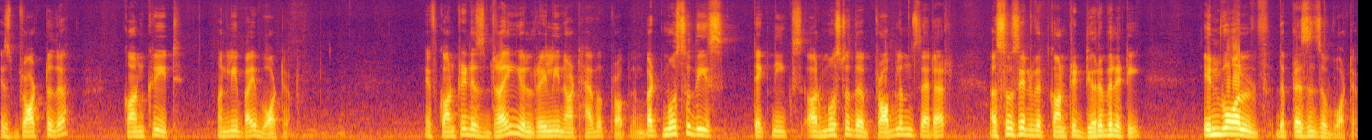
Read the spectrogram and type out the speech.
is brought to the concrete only by water. If concrete is dry you will really not have a problem, but most of these techniques or most of the problems that are associated with concrete durability involve the presence of water.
